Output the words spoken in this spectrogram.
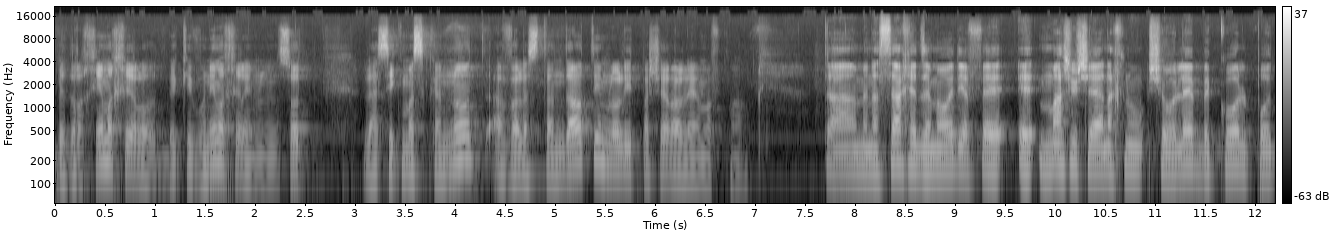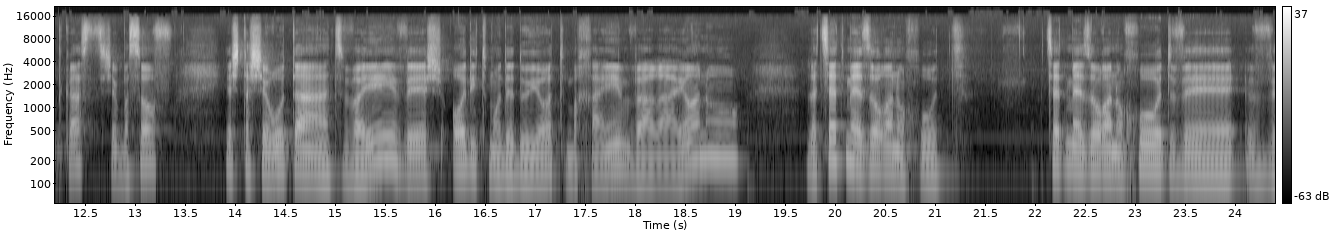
בדרכים אחרות, בכיוונים אחרים, לנסות להסיק מסקנות, אבל הסטנדרטים לא להתפשר עליהם אף פעם. אתה מנסח את זה מאוד יפה, אה, משהו שאנחנו, שעולה בכל פודקאסט, שבסוף יש את השירות הצבאי ויש עוד התמודדויות בחיים, והרעיון הוא לצאת מאזור הנוחות, לצאת מאזור הנוחות ו... ו...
